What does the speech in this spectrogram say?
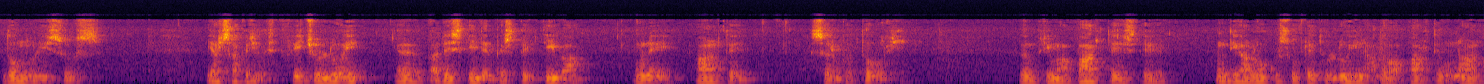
Domnul Isus, iar sacrificiul lui va deschide perspectiva unei alte sărbători. În prima parte este un dialog cu sufletul lui, în a doua parte un alt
